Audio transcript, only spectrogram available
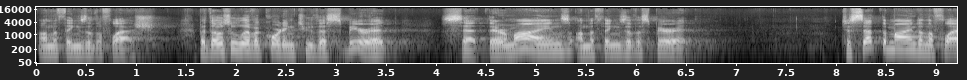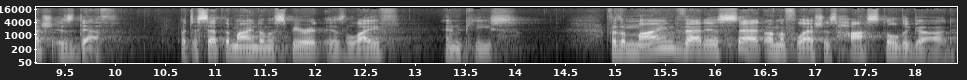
on the things of the flesh. But those who live according to the Spirit, set their minds on the things of the Spirit. To set the mind on the flesh is death, but to set the mind on the Spirit is life and peace. For the mind that is set on the flesh is hostile to God,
